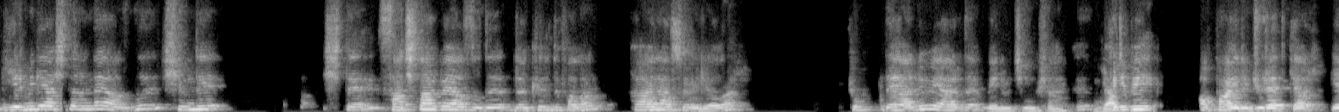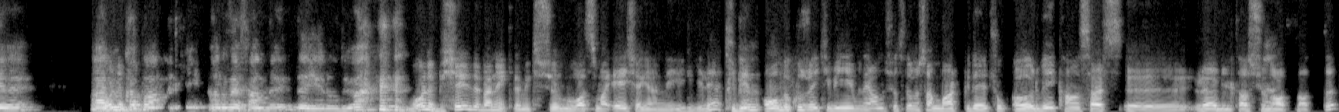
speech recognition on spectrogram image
20'li yaşlarında yazdı. Şimdi işte saçlar beyazladı, döküldü falan. Hala söylüyorlar. Çok değerli bir yerde benim için bu şarkı. Ya, Klibi apayrı, cüretkar. Yine albüm kapağındaki hanımefendi de yer alıyor. Bu arada bir şey de ben eklemek istiyorum. Bu What's My Age Again'le ilgili. 2019 ve 2020'de yanlış hatırlamıyorsam Mark bir de çok ağır bir kanser e, rehabilitasyonu atlattı.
